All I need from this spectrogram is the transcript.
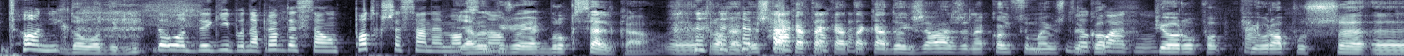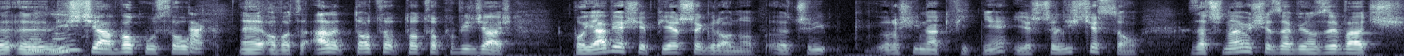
do nich. Do łodygi. Do łodygi, bo naprawdę są podkrzesane mocno. Ja bym powiedział jak brukselka e, trochę, wiesz, tak, taka, tak, taka, tak. taka dojrzała, że na końcu ma już tylko Dokładnie. pioru, po, tak. pióropusz e, mhm. liści, a wokół są tak. owoce. Ale to co, to, co powiedziałaś, pojawia się pierwsze grono, czyli roślina kwitnie, jeszcze liście są zaczynają się zawiązywać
